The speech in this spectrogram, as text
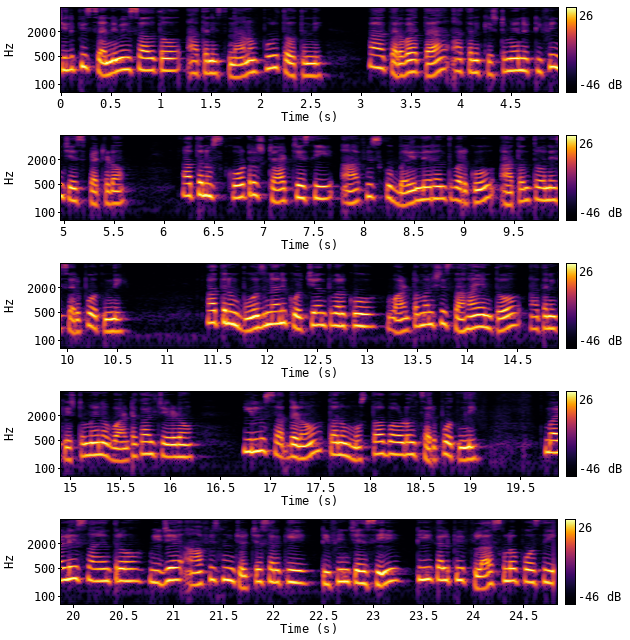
చిలిపి సన్నివేశాలతో అతని స్నానం పూర్తవుతుంది. ఆ తర్వాత అతనికిష్టమైన టిఫిన్ చేసి పెట్టడం. అతను స్కూటర్ స్టార్ట్ చేసి ఆఫీస్కు బయలుదేరేంత వరకు అతనితోనే సరిపోతుంది. అతను భోజనానికి వచ్చేంత వరకు వంట మనిషి సహాయంతో అతనికి ఇష్టమైన వంటకాలు చేయడం ఇల్లు సర్దడం తను ముస్తాబవడం సరిపోతుంది. మళ్ళీ సాయంత్రం విజయ్ ఆఫీస్ నుంచి వచ్చేసరికి టిఫిన్ చేసి టీ కలిపి ఫ్లాస్క్లో పోసి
